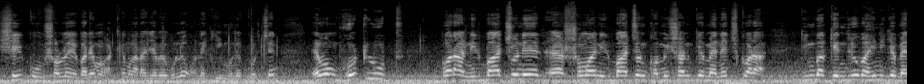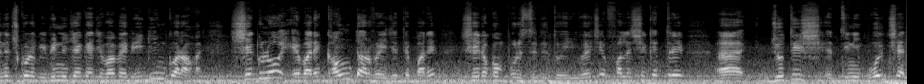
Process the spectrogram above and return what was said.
সেই কৌশলও এবারে মাঠে মারা যাবে বলে অনেকেই মনে করছেন। এবং ভোট লুট করা, নির্বাচনের সময় নির্বাচন কমিশনকে ম্যানেজ করা কিংবা কেন্দ্রীয় বাহিনীকে ম্যানেজ করে বিভিন্ন জায়গায় যেভাবে রিগিং করা হয়, সেগুলো এবারে কাউন্টার হয়ে যেতে পারে। সেই রকম পরিস্থিতি তৈরি হয়েছে। ফলে সেক্ষেত্রে জ্যোতিষ তিনি বলছেন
